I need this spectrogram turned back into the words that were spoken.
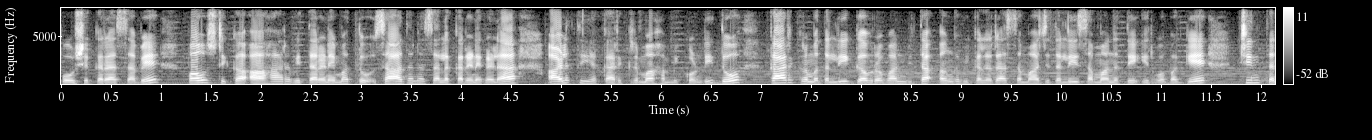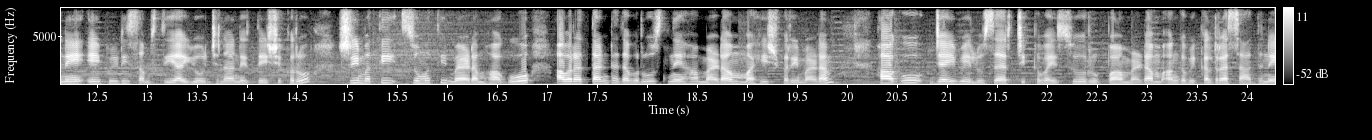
ಪೋಷಕರ ಸಭೆ, ಪೌಷ್ಟಿಕ ಆಹಾರ ವಿತರಣೆ ಮತ್ತು ಸಾಧನ ಸಲಕರಣೆಗಳ ಅಳತೆಯ ಕಾರ್ಯಕ್ರಮ ಹಮ್ಮಿಕೊಂಡಿದ್ದು, ಕಾರ್ಯಕ್ರಮದಲ್ಲಿ ಗೌರವಾನ್ವಿತ ಅಂಗವಿಕಲರ ಸಮಾಜದಲ್ಲಿ ಸಮಾನತೆ ಇರುವ ಬಗ್ಗೆ ಚಿಂತನೆ ಎಪಿಡಿ ಸಂಸ್ಥೆಯ ಯೋಜನಾ ನಿರ್ದೇಶಕರು ಶ್ರೀಮತಿ ಸುಮತಿ ಮೇಡಂ ಹಾಗೂ ಅವರ ತಂಡದವರು ಸ್ನೇಹ ಮೇಡಂ, ಮಹೇಶ್ವರಿ ಮೇಡಂ ಹಾಗೂ ಜೈವೇಲು ಸರ್ ಚಿಕ್ಕ ವಯಸ್ಸು ರೂಪಾ ಮೇಡಮ್ ಅಂಗವಿಕಲರ ಸಾಧನೆ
